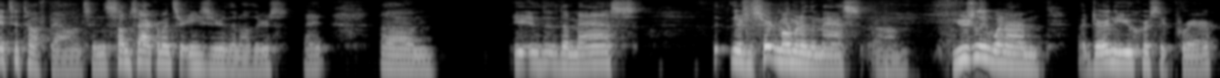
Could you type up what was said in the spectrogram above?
it's a tough balance, and some sacraments are easier than others, right? Um, the, mass, there's a certain moment in the mass, um, usually when I'm uh, during the Eucharistic prayer,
